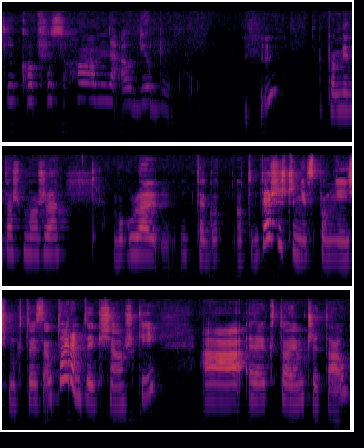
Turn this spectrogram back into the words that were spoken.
tylko przesłuchałam na audiobooku. Pamiętasz może w ogóle tego, o tym też jeszcze nie wspomnieliśmy, kto jest autorem tej książki, a y, kto ją czytał?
